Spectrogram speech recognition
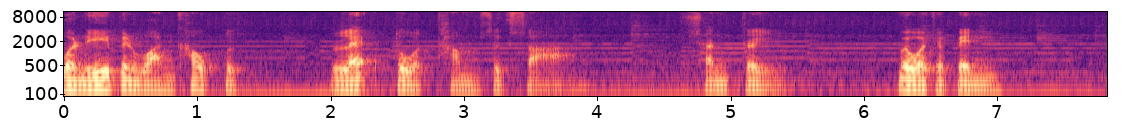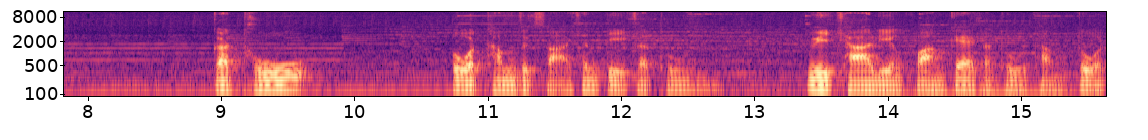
วันนี้เป็นวันเข้าปึก และตรวจทำศึกษา ชั้นตรี ไม่ว่าจะเป็นกระทู้ ตรวจทำศึกษาชันตรีกระทู้วิชาเรียงความแก้กระทู้ทำตรวจ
